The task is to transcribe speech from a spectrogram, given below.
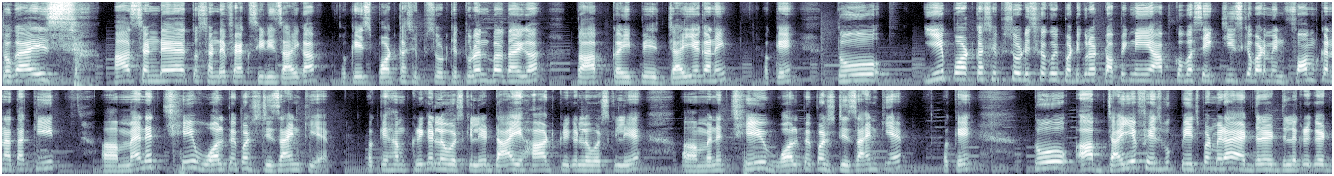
तो गाइस आज संडे है तो संडे फैक्ट सीरीज़ आएगा ओके इस पॉडकास्ट एपिसोड के तुरंत बाद आएगा तो आप कहीं पे जाइएगा नहीं ओके तो ये पॉडकास्ट एपिसोड इसका कोई पर्टिकुलर टॉपिक नहीं है आपको बस एक चीज़ के बारे में इन्फॉर्म करना था कि आ, मैंने छः वॉलपेपर्स डिज़ाइन किए हैं ओके हम क्रिकेट लवर्स के लिए डाई हार्ड क्रिकेट लवर्स के लिए आ, मैंने छः वॉलपेपर्स डिज़ाइन किए हैं ओके तो आप जाइए फेसबुक पेज पर मेरा at the rate Dil Cricket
